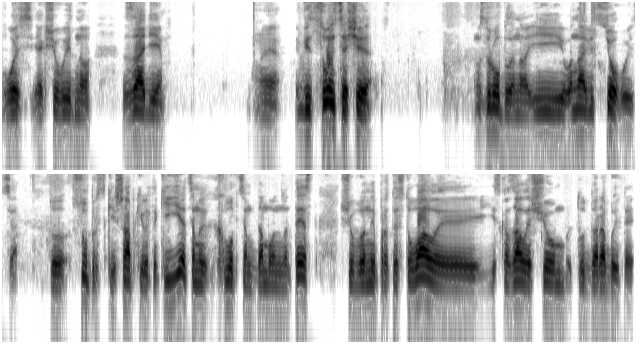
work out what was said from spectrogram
Ось, якщо видно, ззаді е, від сонця ще зроблено і вона відстягується. То суперські шапки отакі є. Це ми хлопцям дамо на тест, щоб вони протестували і сказали, що тут доробити.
